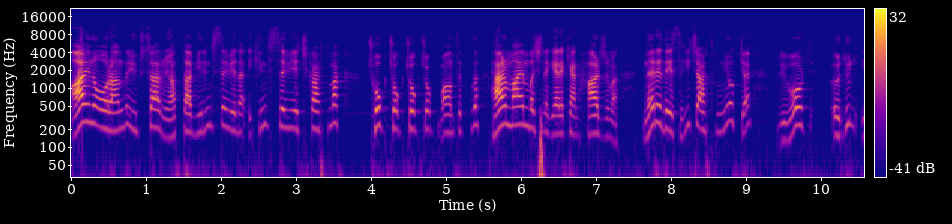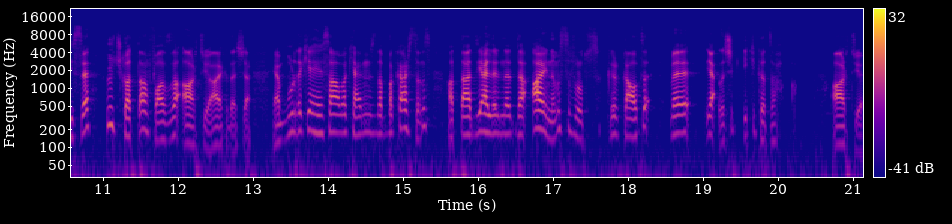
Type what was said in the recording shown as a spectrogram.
aynı oranda yükselmiyor. Hatta birinci seviyeden ikinci seviyeye çıkartmak çok çok çok çok mantıklı. Her mine başına gereken harcama neredeyse hiç artımıyorken reward ödül ise 3 kattan fazla artıyor arkadaşlar. Yani buradaki hesaba kendiniz de bakarsanız hatta diğerlerinde de aynı mı 0.3046 ve yaklaşık 2 katı artıyor.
